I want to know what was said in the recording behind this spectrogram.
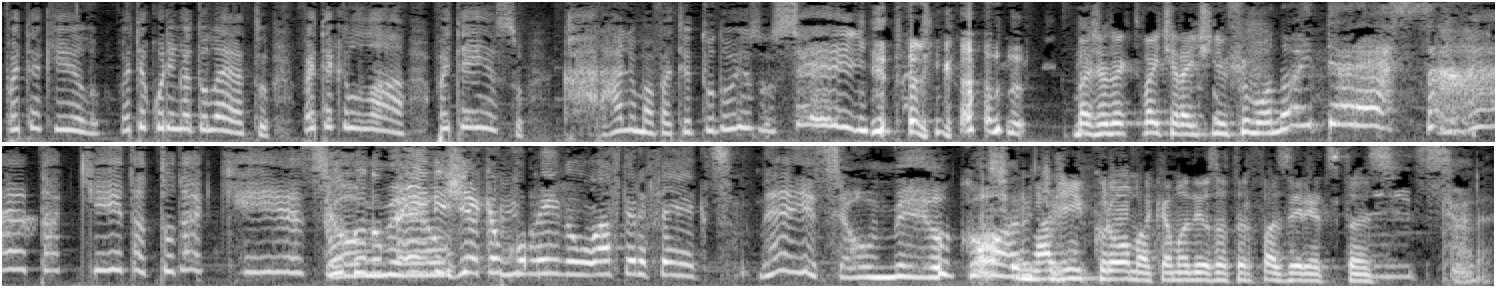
vai ter aquilo, vai ter Coringa do Leto, vai ter aquilo lá, vai ter isso. Caralho, mas vai ter tudo isso? Sim, tá ligado? Mas onde é que tu vai tirar? A gente filmou, não interessa! É, tá aqui, tá tudo aqui. Esse tudo é no meu... PNG que eu falei no After Effects. É, esse é o meu corte. Imagem croma que eu mandei os atores fazerem à distância. Isso. Cara,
